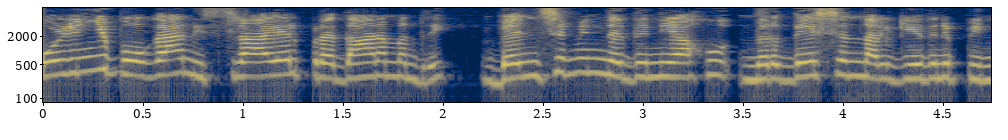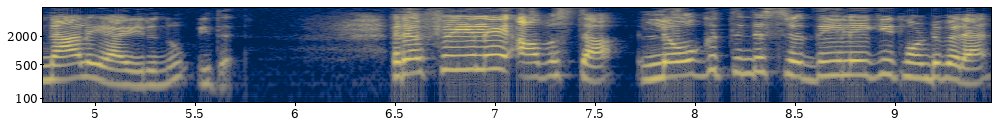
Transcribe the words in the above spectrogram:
ഒഴിഞ്ഞു പോകാൻ ഇസ്രായേൽ പ്രധാനമന്ത്രി ബെഞ്ചമിൻ നെതന്യാഹു നിർദ്ദേശം നൽകിയതിന് പിന്നാലെയായിരുന്നു ഇത്. റഫയിലെ അവസ്ഥ ലോകത്തിന്റെ ശ്രദ്ധയിലേക്ക് കൊണ്ടുവരാൻ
